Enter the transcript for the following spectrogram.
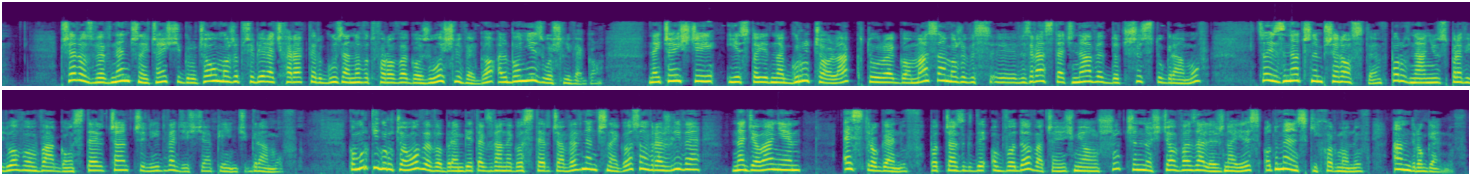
Przerost wewnętrznej części gruczołu może przybierać charakter guza nowotworowego złośliwego albo niezłośliwego. Najczęściej jest to jednak gruczola, którego masa może wzrastać nawet do 300 gramów, co jest znacznym przerostem w porównaniu z prawidłową wagą stercza, czyli 25 gramów. Komórki gruczołowe w obrębie tzw. Tak stercza wewnętrznego są wrażliwe na działanie estrogenów, podczas gdy obwodowa część miąższu czynnościowa zależna jest od męskich hormonów androgenów.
